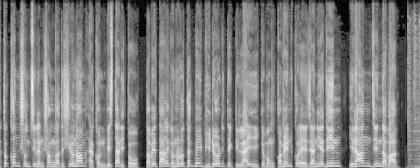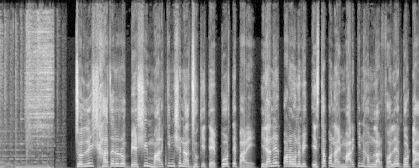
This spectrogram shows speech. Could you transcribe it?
এতক্ষণ শুনছিলেন সংবাদ শিরোনাম, এখন বিস্তারিত। তবে তার আগে অনুরোধ থাকবে এই ভিডিওটিতে একটি লাইক এবং কমেন্ট করে জানিয়ে দিন, ইরান জিন্দাবাদ। চল্লিশ হাজারেরও বেশি মার্কিন সেনা ঝুঁকিতে পড়তে পারে। ইরানের পারমাণবিক স্থাপনায় মার্কিন হামলার ফলে গোটা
